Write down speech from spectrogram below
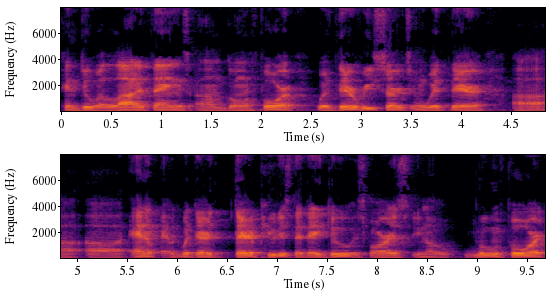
can do a lot of things um, going forward with their research and with their uh, uh, and with their therapeutics that they do as far as you know moving forward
